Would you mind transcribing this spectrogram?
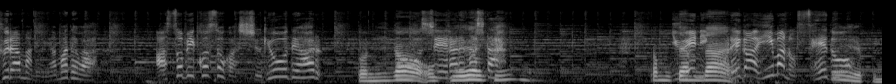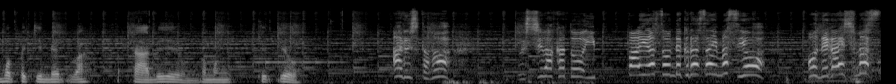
鞍馬の山では遊びこそが修行である ตัวนี้ก็โอเค โอเคก็มันแก้ม 故にこ ได้ れが今の聖堂 นี่ผมหมดไปกี่เม็ดวะสกาดี้ผมกำลังคิดอยู่ ある人の牛若といっぱい遊んでくださいますようお願いします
